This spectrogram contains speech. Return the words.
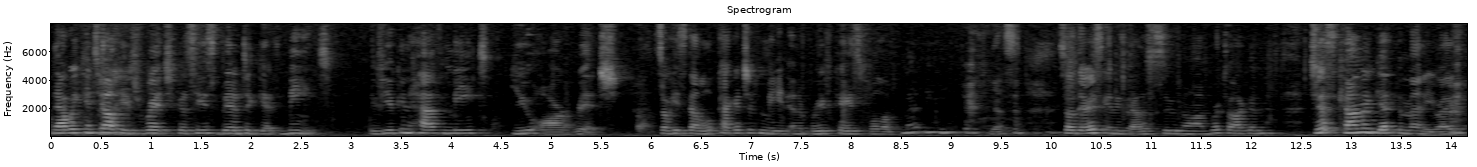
Now we can tell he's rich because he's been to get meat. If you can have meat, you are rich. So he's got a little package of meat and a briefcase full of money. Yes. So there's, and he's got a suit on. We're talking, just come and get the money, right?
